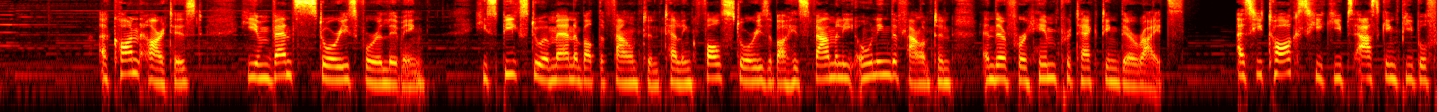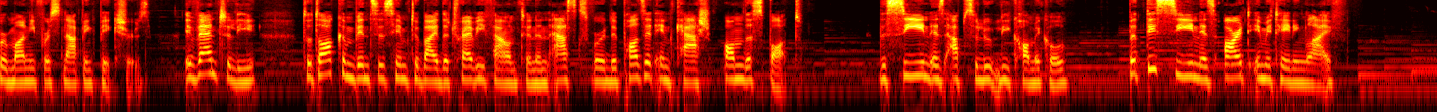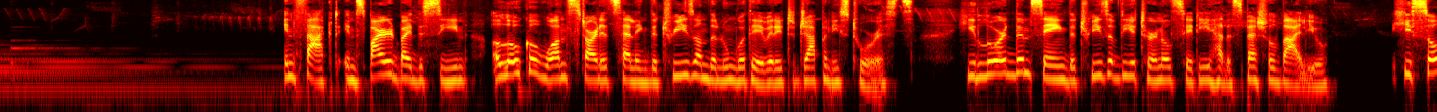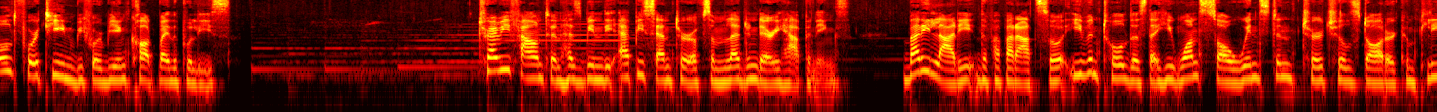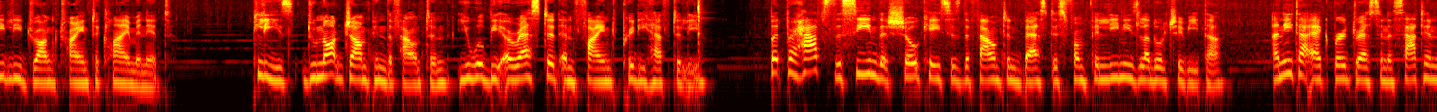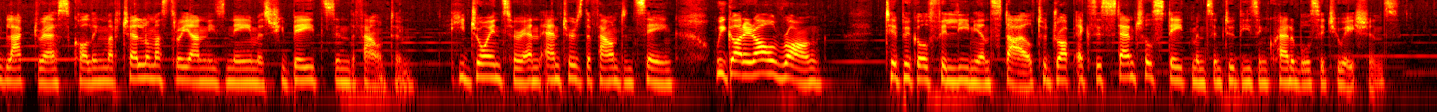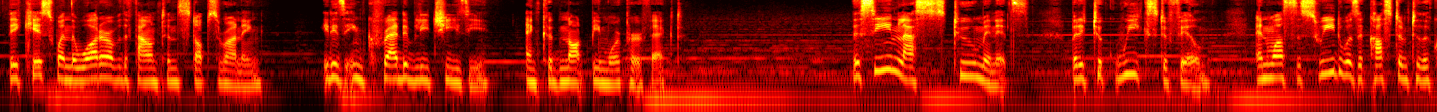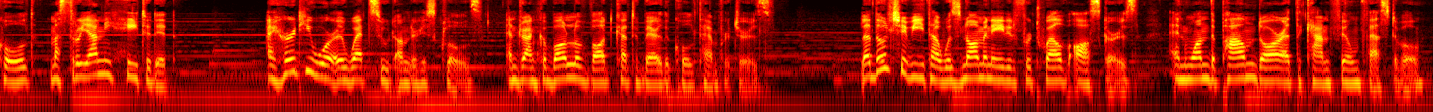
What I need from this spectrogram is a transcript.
A con artist, he invents stories for a living. He speaks to a man about the fountain, telling false stories about his family owning the fountain and therefore him protecting their rights. As he talks, he keeps asking people for money for snapping pictures. Eventually, Totò convinces him to buy the Trevi fountain and asks for a deposit in cash on the spot. The scene is absolutely comical. But this scene is art imitating life. In fact, inspired by the scene, a local once started selling the trees on the Lungotevere to Japanese tourists. He lured them saying the trees of the Eternal City had a special value. He sold 14 before being caught by the police. Trevi Fountain has been the epicenter of some legendary happenings. Barillari, the paparazzo, even told us that he once saw Winston Churchill's daughter completely drunk trying to climb in it. Please do not jump in the fountain. You will be arrested and fined pretty heftily. But perhaps the scene that showcases the fountain best is from Fellini's La Dolce Vita. Anita Ekberg dressed in a satin black dress, calling Marcello Mastroianni's name as she bathes in the fountain. He joins her and enters the fountain, saying, We got it all wrong. Typical Fellinian style to drop existential statements into these incredible situations. They kiss when the water of the fountain stops running. It is incredibly cheesy and could not be more perfect. The scene lasts two minutes, but it took weeks to film, and whilst the Swede was accustomed to the cold, Mastroianni hated it. I heard he wore a wetsuit under his clothes and drank a bottle of vodka to bear the cold temperatures. La Dolce Vita was nominated for 12 Oscars and won the Palme d'Or at the Cannes Film Festival.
